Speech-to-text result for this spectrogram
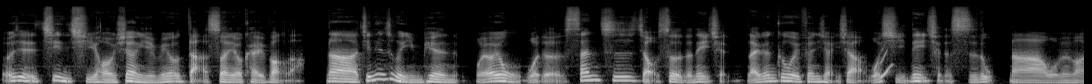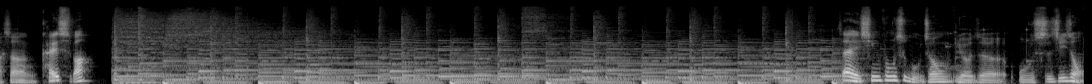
而且近期好像也没有打算要开放了。那今天这个影片，我要用我的三只角色的内潜来跟各位分享一下我洗内潜的思路。那我们马上开始吧。在新风之谷中，有着五十几种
